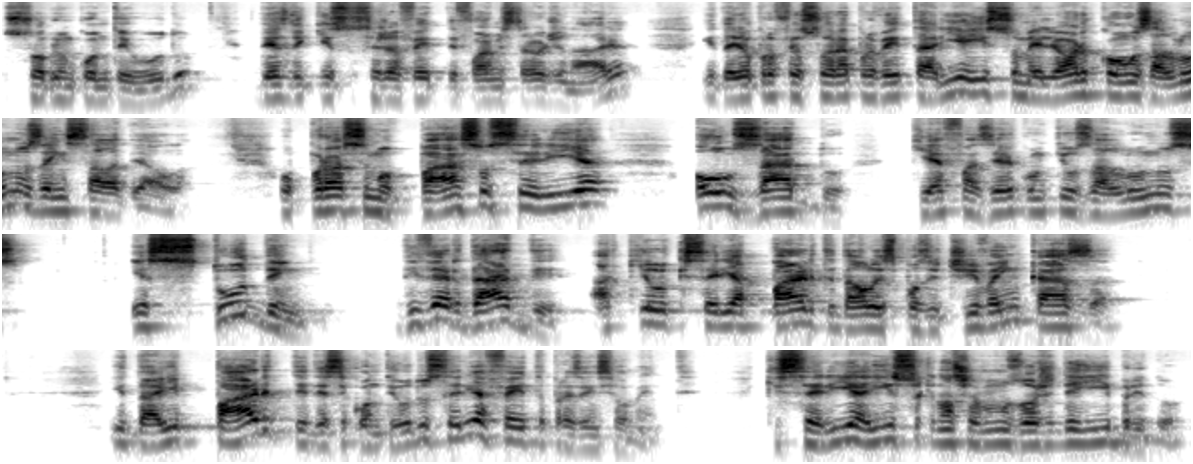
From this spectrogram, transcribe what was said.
sobre um conteúdo, desde que isso seja feito de forma extraordinária, e daí o professor aproveitaria isso melhor com os alunos em sala de aula. O próximo passo seria ousado, que é fazer com que os alunos estudem de verdade aquilo que seria parte da aula expositiva em casa. E daí parte desse conteúdo seria feito presencialmente, que seria isso que nós chamamos hoje de híbrido.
